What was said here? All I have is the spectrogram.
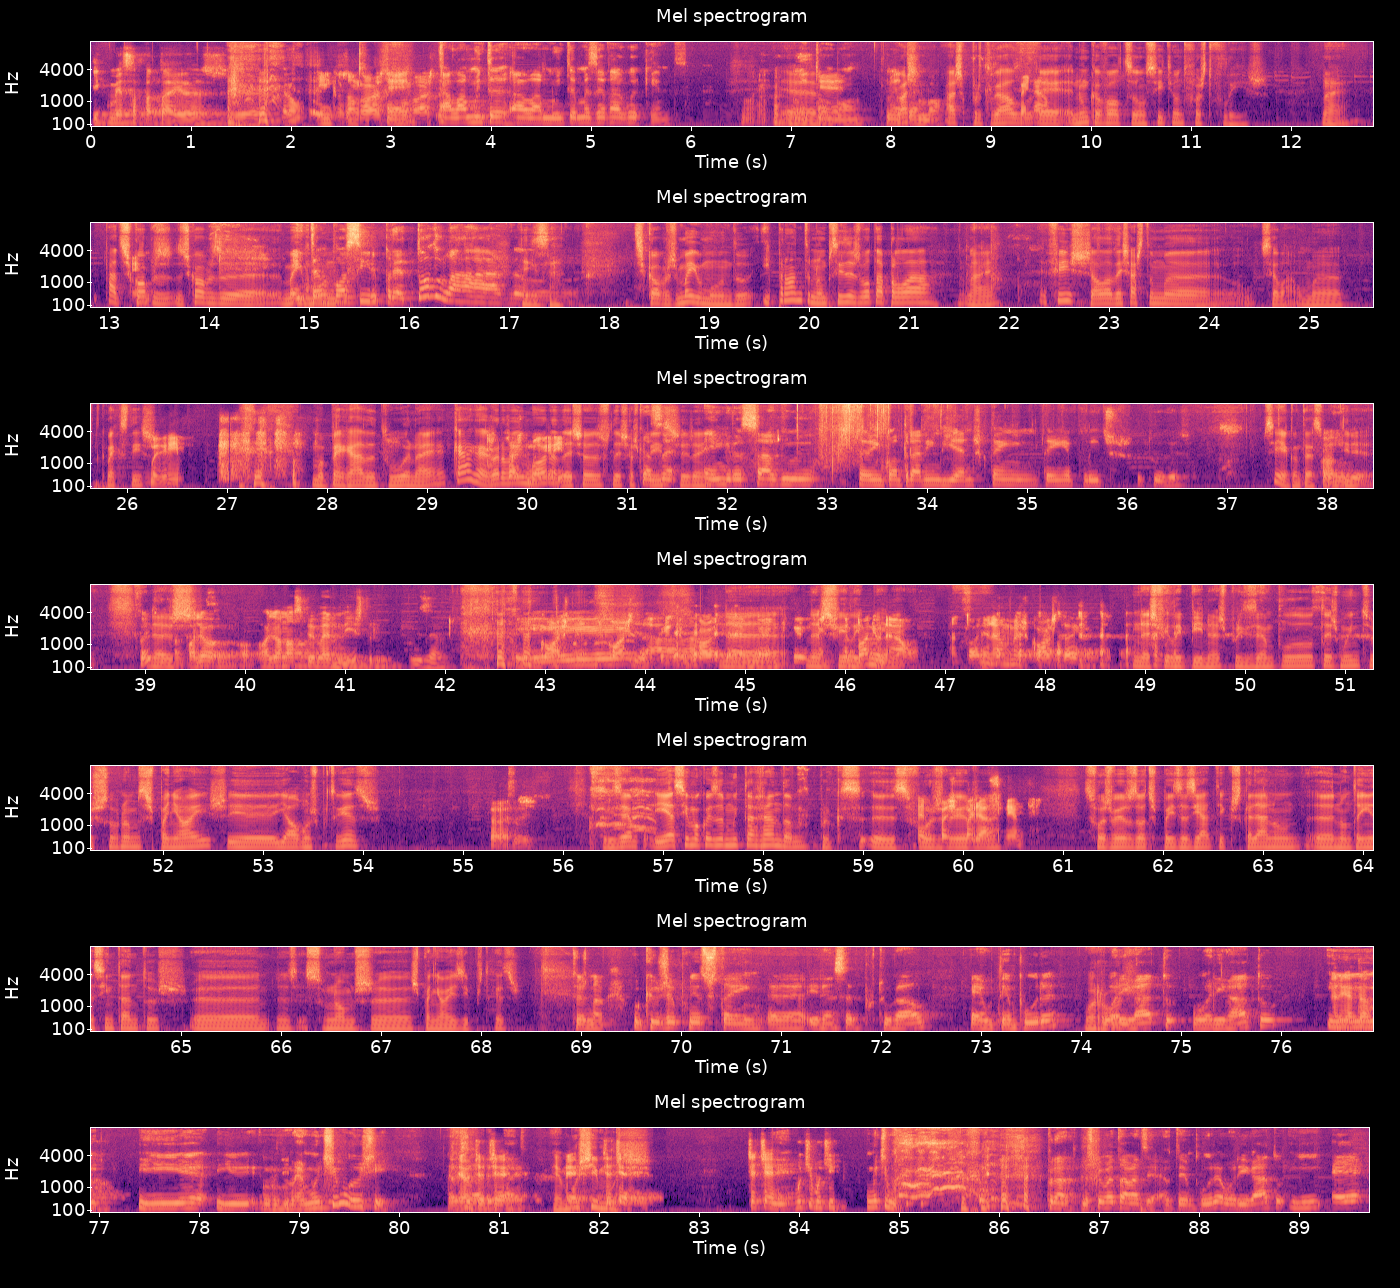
E comer sapateiras. eh, eram, que não gostam, É, não gostam. há, lá muita, há lá muita, mas é de água quente. Não é, não é tão É. bom. Não é Eu tão acho, bom. acho que Portugal é, nunca voltes a um sítio onde foste feliz, não é? Pá, descobres, descobres uh, meio Então mundo. posso ir para todo lado. Exato. Descobres meio mundo e pronto, não precisas voltar para lá, não é? É fixe, já lá deixaste uma, sei lá, uma, como é que se diz? Uma gripe. Uma pegada tua, não é? Caga, agora vai embora, deixa, os- deixa os países é, é serem. engraçado eh, encontrar indianos que têm, têm apelidos tugas. Sim, acontece Pois. Nas, olha, o- olha o nosso primeiro-ministro, por exemplo. Costa, Costa, por exemplo, Costa. Na- nas António não. António não, mas Costa. nas Filipinas, por exemplo, tens muitos sobrenomes espanhóis e, e alguns portugueses. Pois, por exemplo. E é assim uma coisa muito random, porque se, eh, se é fores ver, se fores ver os outros países asiáticos, se calhar não, eh, não têm assim tantos eh, sobrenomes eh, espanhóis e portugueses. Pois não. O que os japoneses têm eh, herança de Portugal é o tempura, O arroz? arigato, o arigato Arigato. e, e não é muito chimushi. É o tchê É mushi mushi. Tchê tchê, muchi muchi. Muito Pronto, mas como eu estava a dizer, é o tempura, o arigato e é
